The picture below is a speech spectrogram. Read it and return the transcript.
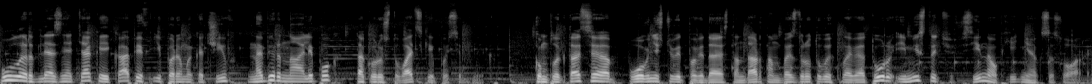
пулер для зняття кейкапів і перемикачів, набір наліпок та користувацький посібник. Комплектація повністю відповідає стандартам бездротових клавіатур і містить всі необхідні аксесуари.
